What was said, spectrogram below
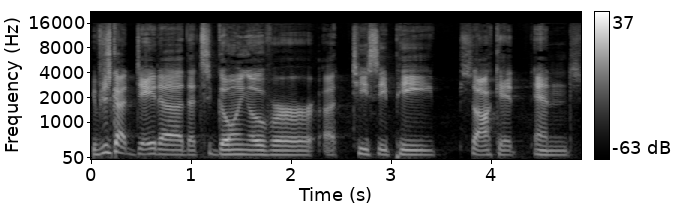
you've just got data that's going over a TCP socket and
